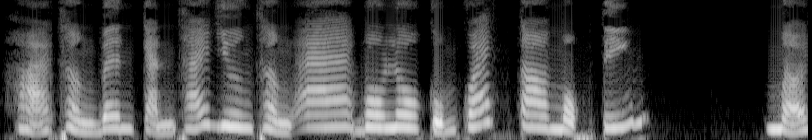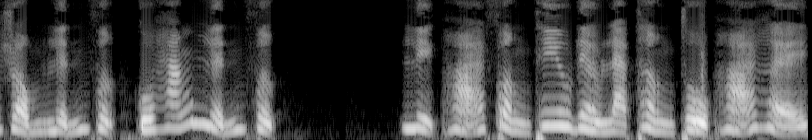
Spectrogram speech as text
hỏa thần bên cạnh Thái Dương thần Apollo cũng quát to một tiếng. Mở rộng lĩnh vực của hắn lĩnh vực. Liệt hỏa phần thiêu đều là thần thuộc hỏa hệ.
